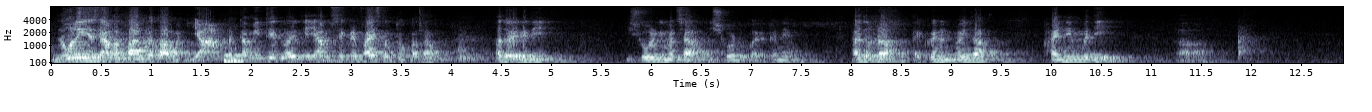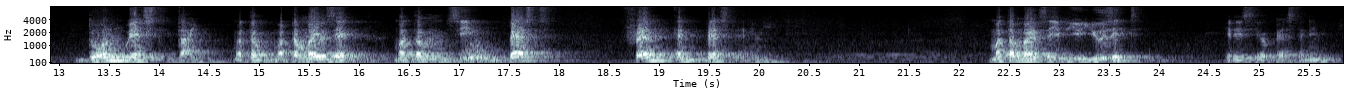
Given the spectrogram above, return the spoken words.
knowledge is yama tanwa tawa, yam na committed, or ito yam sacrifice tak tukwa tawa. Ado yung kadi, ईश्वर की मचा ईश्वर उगरकने अदुना अखोन नोइदा हाइनिंग मदी don't waste time. Matam matam mai se matam si best friend and best enemy. Matam se if you use it it is your best enemy.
